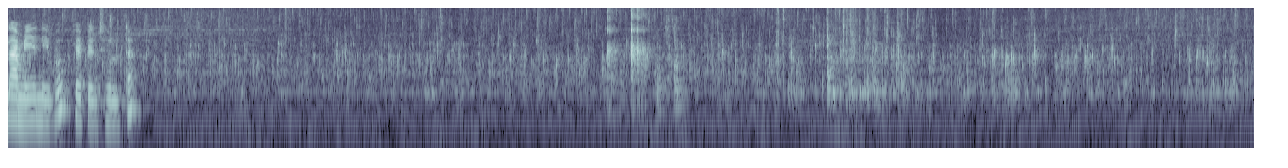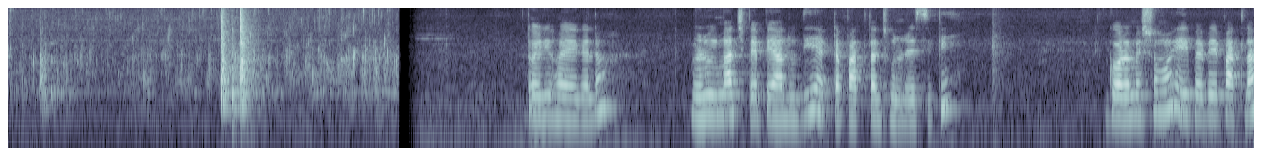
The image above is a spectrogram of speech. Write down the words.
নামিয়ে নিব পেঁপের ঝোলটা। তৈরি হয়ে গেল। রুই মাছ, পেঁপে, আলু দিয়ে একটা পাতলা ঝোল রেসিপি গরমের সময় এইভাবে পাতলা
